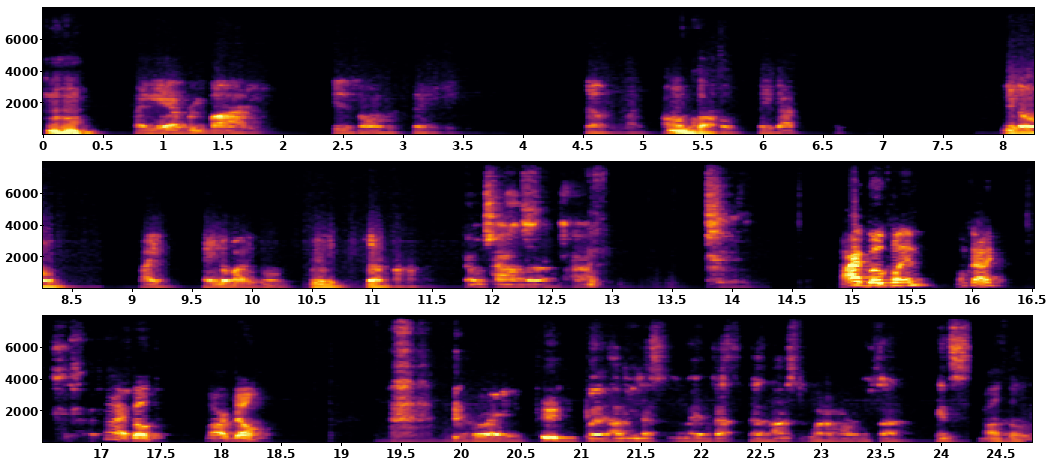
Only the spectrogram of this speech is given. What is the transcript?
Mm-hmm. Like everybody is on the same level. Like all the Okay. folks, they got, you know, like ain't nobody going to really jump behind. No child left behind. All right, Bill Clinton. Okay. All right, Bill. All right, Bill. Right. But I mean that's that's that's honestly one of my rules. I, it's Also,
